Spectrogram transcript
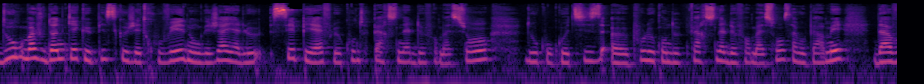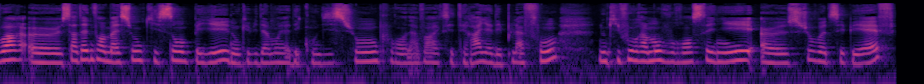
Donc moi je vous donne quelques pistes que j'ai trouvées. Donc déjà il y a le CPF, le compte personnel de formation. Donc on cotise euh, pour le compte personnel de formation. Ça vous permet d'avoir euh, certaines formations qui sont payées. Donc évidemment il y a des conditions pour en avoir, etc. Il y a des plafonds. Donc il faut vraiment vous renseigner euh, sur votre CPF.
